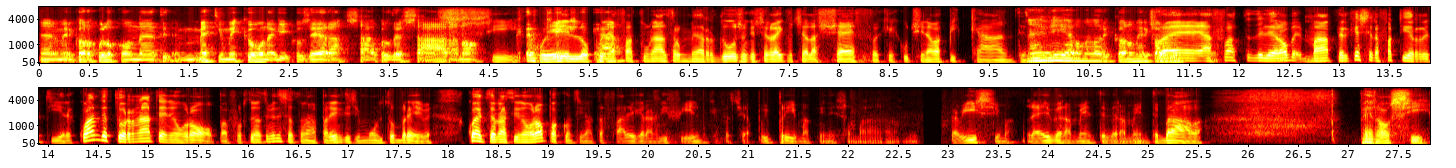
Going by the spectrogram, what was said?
Eh, mi ricordo quello con eh, Matthew McConaughey, cos'era? Sa, quello del Sahara, no? Sì, quello. Poi ne ha fatto un altro merdoso che c'era lei che faceva la chef che cucinava piccante. Eh, È vero, me lo ricordo, mi ricordo. Cioè, ha fatto delle robe, ma perché si era fatto irretire? Quando è tornata in Europa, fortunatamente è stata una parentesi molto breve. Quando è tornata in Europa ha continuato a fare i grandi film che faceva poi prima, quindi insomma, bravissima. Lei è veramente, veramente brava. Però sì,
